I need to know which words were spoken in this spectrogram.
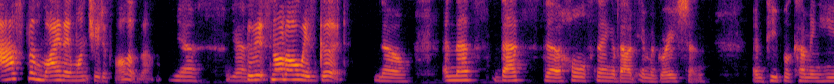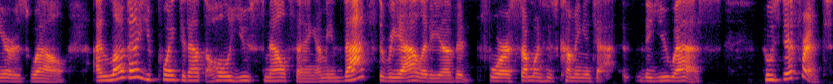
ask them why they want you to follow them. Yes yes. Because it's not always good. No. And that's that's the whole thing about immigration and people coming here as well i love how you pointed out the whole you smell thing i mean that's the reality of it for someone who's coming into the us who's different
